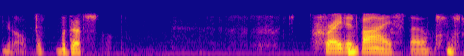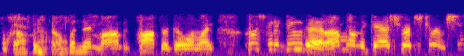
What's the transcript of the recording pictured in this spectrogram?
You know, but but that's Great advice, though. you know, Definitely. and then mom and pop are going like, "Who's going to do that? I'm on the cash register and she's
